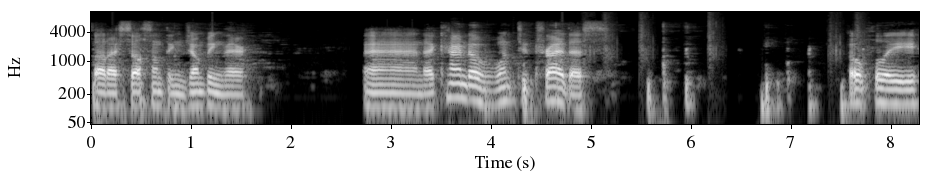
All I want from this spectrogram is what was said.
Thought I saw something jumping there. And I kind of want to try this. Hopefully,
